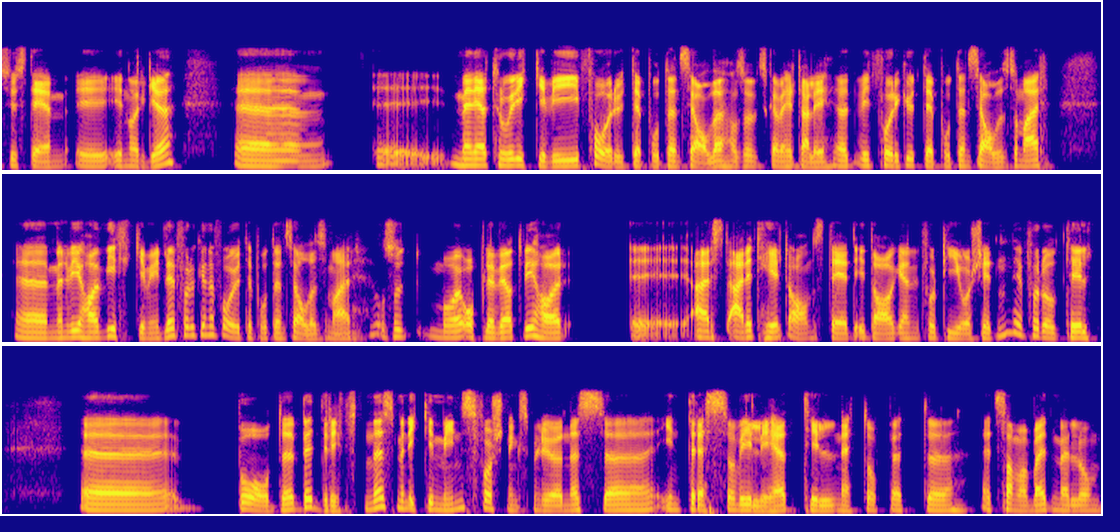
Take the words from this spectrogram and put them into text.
system i, i Norge. men jeg tror ikke vi får ut det potensialet. Altså, skal være helt ærlig. Vi får ikke ut det potensialet som er. Men vi har virkemidler for å kunne få ut det potensialet som er. Og så må jeg oppleve at vi har Eh, er, er, et helt annet sted i dag enn for ti år siden i forhold til eh, både bedriftenes, men ikke minst forskningsmiljøenes eh, interesse og villighet til nettopp et, eh, et samarbeid mellom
